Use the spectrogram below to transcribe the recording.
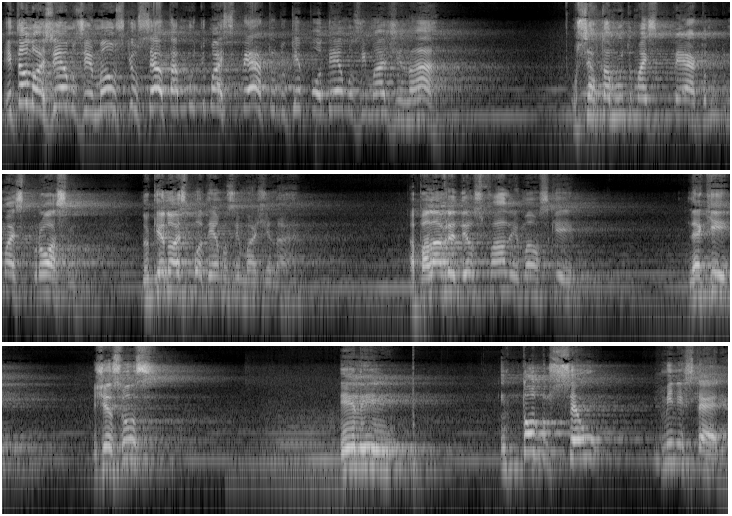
Então nós vemos, irmãos, que o céu está muito mais perto do que podemos imaginar. O céu está muito mais perto, muito mais próximo do que nós podemos imaginar. A palavra de Deus fala, irmãos, que, né, que Jesus, ele, em todo o seu ministério,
